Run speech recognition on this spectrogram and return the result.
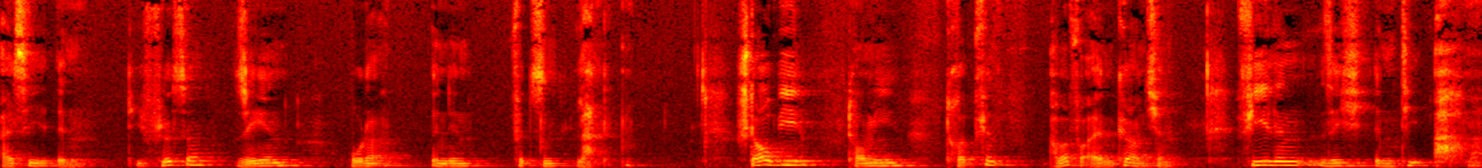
als sie in die Flüsse, Seen oder in den Pfützen landeten. Staubi, Tommy, Tröpfchen, aber vor allem Körnchen fielen sich in die Arme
